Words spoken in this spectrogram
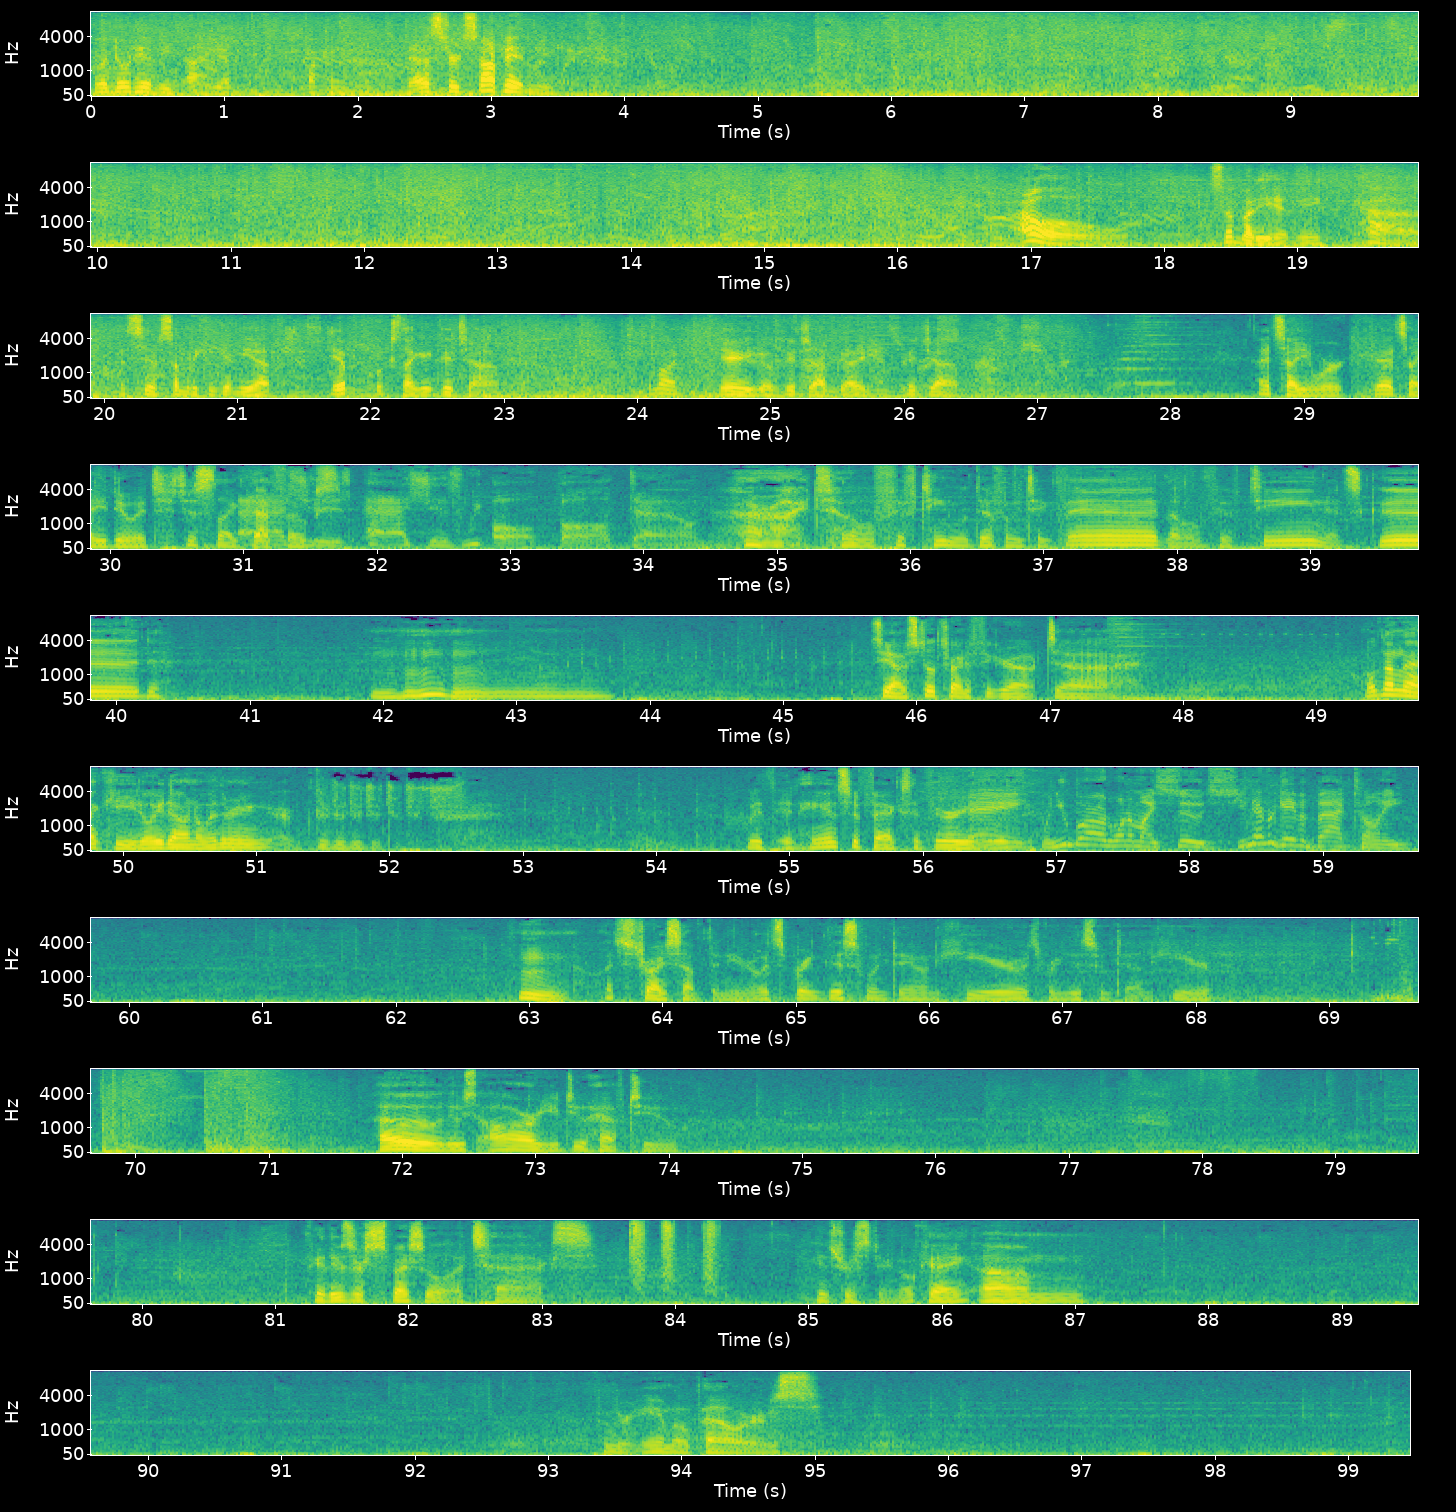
On, don't hit me. Ah, you fucking bastard, stop hitting me. Oh! Somebody hit me. God, let's see if somebody can get me up. Yep, looks like it. Good job. Come on. There you go. Good job, guy. Good job. That's for sure. That's how you work. That's how you do it. Just like that, folks. Ashes, ashes, we all fall down. Alright, level 15, we'll definitely take that. Level 15, that's good. Mm-hmm. See, I'm still trying to figure out. Uh, hold on that key to lay down a withering. With enhanced effects that vary Hey, when you borrowed one of my suits, you never gave it back, Tony. Hmm, let's try something here. Let's bring this one down here. Let's bring this one down here. Oh, those are, you do have to. Okay, these are special attacks. Interesting. Okay. Um from your ammo powers.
